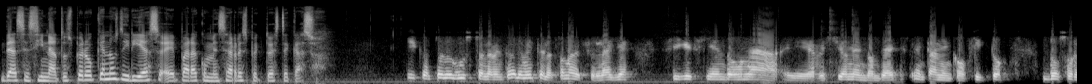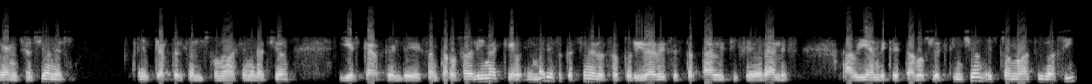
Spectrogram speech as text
de asesinatos. Pero, ¿qué nos dirías para comenzar respecto a este caso? Sí, con todo gusto. Lamentablemente la zona de Celaya sigue siendo una eh, región en donde entran en conflicto dos organizaciones, el cártel Jalisco Nueva Generación y el cártel de Santa Rosa de Lima, que en varias ocasiones las autoridades estatales y federales habían decretado su extinción. Esto no ha sido así.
